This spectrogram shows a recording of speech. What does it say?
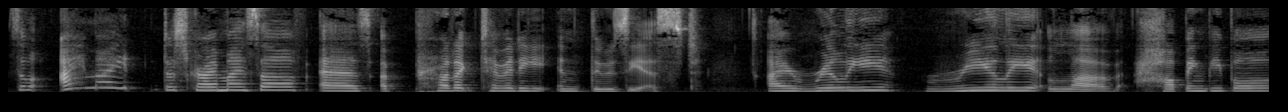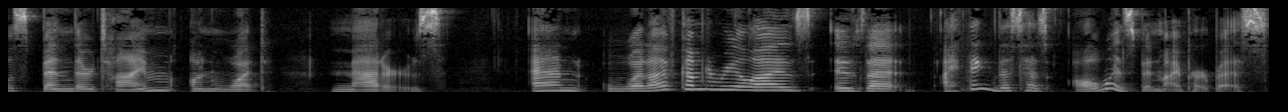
So, I might describe myself as a productivity enthusiast. I really, really love helping people spend their time on what matters. And what I've come to realize is that I think this has always been my purpose.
